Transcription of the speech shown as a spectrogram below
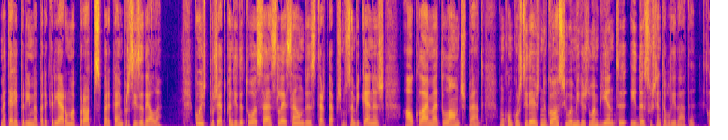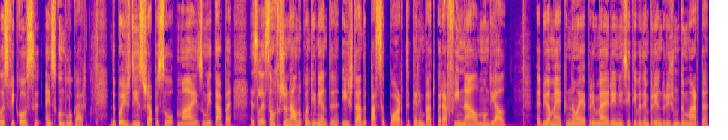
matéria-prima para criar uma prótese para quem precisa dela. Com este projeto, candidatou-se à seleção de startups moçambicanas ao Climate Launchpad, um concurso de ideias de negócio amigas do ambiente e da sustentabilidade. Classificou-se em segundo lugar. Depois disso, já passou mais uma etapa, a seleção regional no continente, e está de passaporte carimbado para a final mundial. A Biomec não é a primeira iniciativa de empreendedorismo de Marta,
